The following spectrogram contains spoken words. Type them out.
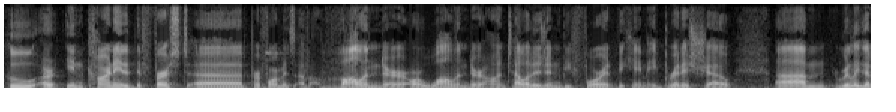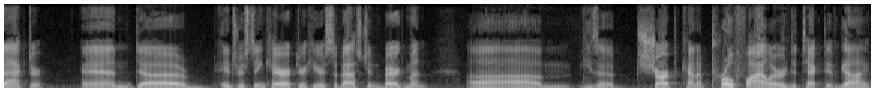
who incarnated the first uh, performance of Wallander or Wallander on television before it became a British show. Um, really good actor and uh, interesting character here, Sebastian Bergman. Um, he's a sharp kind of profiler detective guy.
